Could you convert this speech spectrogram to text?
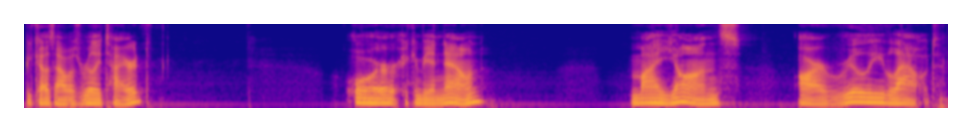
because I was really tired. Or it can be a noun, my yawns are really loud.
